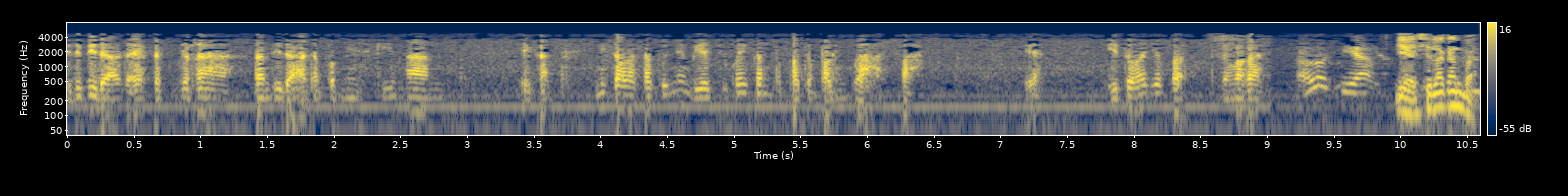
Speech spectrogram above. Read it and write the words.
Jadi tidak ada efek jerah dan tidak ada pemiskinan. Ya kan. Ini salah satunya biaya cukai kan tempat yang paling basah. Ya. Itu aja Pak. Terima kasih. Halo siang. Ya silakan Pak.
